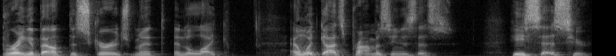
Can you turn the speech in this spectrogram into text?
bring about discouragement and the like. And what God's promising is this He says here,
